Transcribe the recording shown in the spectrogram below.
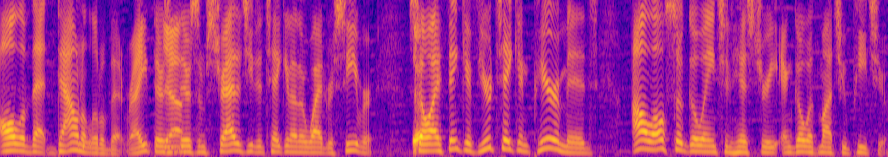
all of that down a little bit, right? There's Yeah. there's some strategy to take another wide receiver. So I think if you're taking pyramids, I'll also go ancient history and go with Machu Picchu.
